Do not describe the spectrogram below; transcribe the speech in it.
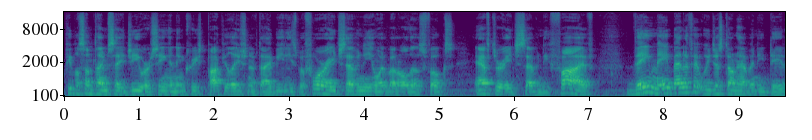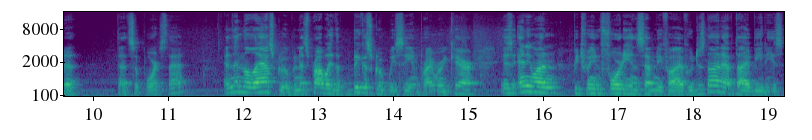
people sometimes say, gee, we're seeing an increased population of diabetes before age 70, and what about all those folks after age 75? They may benefit, we just don't have any data that supports that. And then the last group, and it's probably the biggest group we see in primary care, is anyone between 40 and 75 who does not have diabetes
